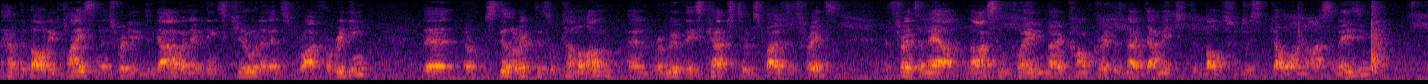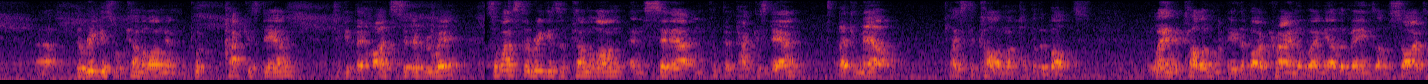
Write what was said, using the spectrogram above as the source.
have the bolt in place and it's ready to go and everything's cured and it's right for rigging, the steel erectors will come along and remove these caps to expose the threads the threads are now nice and clean, no concrete, there's no damage, the bolts will just go on nice and easy. Uh, the riggers will come along and put packers down to get their heights set everywhere. So once the riggers have come along and set out and put their packers down, they can now place the column on top of the bolts. We land the column either by crane or by any other means on site,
